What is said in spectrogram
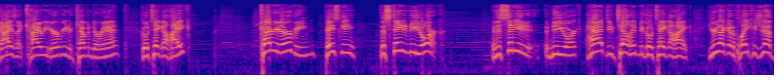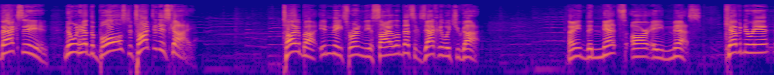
guys like Kyrie Irving or Kevin Durant, go take a hike? Kyrie Irving, basically, the state of New York and the city of New York had to tell him to go take a hike. You're not going to play because you're not vaccinated. No one had the balls to talk to this guy. Talk about inmates running the asylum. That's exactly what you got. I mean, the Nets are a mess. Kevin Durant,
